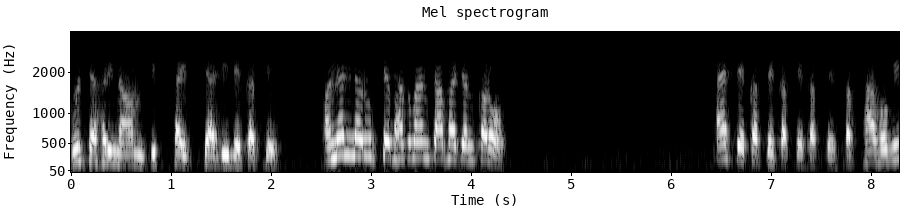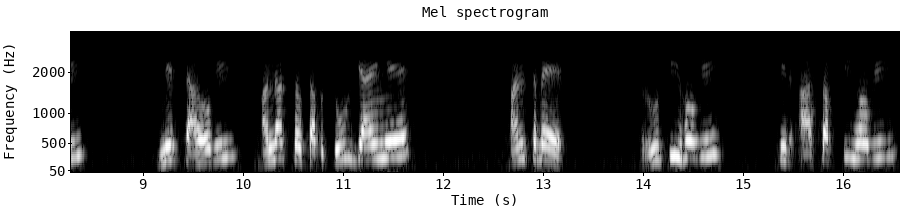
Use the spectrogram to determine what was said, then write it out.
उनसे हरिनाम, दीक्षा इत्यादि लेकर के अनन्य रूप से भगवान का भजन करो। ऐसे करते करते करते श्रद्धा होगी, निष्ठा होगी, अनर्थ सब दूर जाएँगे, अंत में रुचि होगी, फिर आसक्ति होगी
